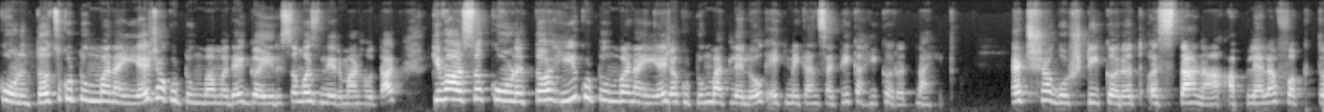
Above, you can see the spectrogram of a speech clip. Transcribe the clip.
कोणतंच कुटुंब नाहीये ज्या कुटुंबामध्ये गैरसमज निर्माण होतात किंवा असं कोणतंही कुटुंब नाहीये ज्या कुटुंबातले लोक एकमेकांसाठी काही करत नाहीत. त्याच्या गोष्टी करत असताना आपल्याला फक्त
